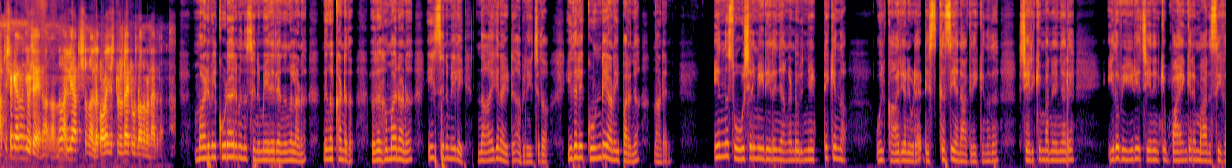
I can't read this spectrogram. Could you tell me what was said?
ആർട്ടിസ്റ്റ് ഒക്കെ ആയിരുന്നു വലിയ വിഷയമായിരുന്നു അതൊന്നും വലിയ ആർട്ടിസ്റ്റ് ഒന്നും അല്ല. കോളേജ് സ്റ്റുഡന്റ് ആയിട്ട് കൊണ്ടുവന്ന പെണ്ണായിരുന്നു. മഴവിൽ കൂടാരം എന്ന സിനിമയിലെ രംഗങ്ങളാണ് നിങ്ങൾ കണ്ടത്. റഹ്മാനാണ് ഈ സിനിമയിലെ നായകനായിട്ട് അഭിനയിച്ചത്. ഇതിലെ ഗുണ്ടയാണ് ഈ പറഞ്ഞ നടൻ. ഇന്ന് സോഷ്യൽ മീഡിയയിൽ ഞാൻ കണ്ട ഒരു ഞെട്ടിക്കുന്ന ഒരു കാര്യമാണ് ഇവിടെ ഡിസ്കസ് ചെയ്യാൻ ആഗ്രഹിക്കുന്നത്. ശരിക്കും പറഞ്ഞു കഴിഞ്ഞാൽ ഇത് വീഡിയോ ചെയ്യുന്ന എനിക്ക് ഭയങ്കര മാനസിക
